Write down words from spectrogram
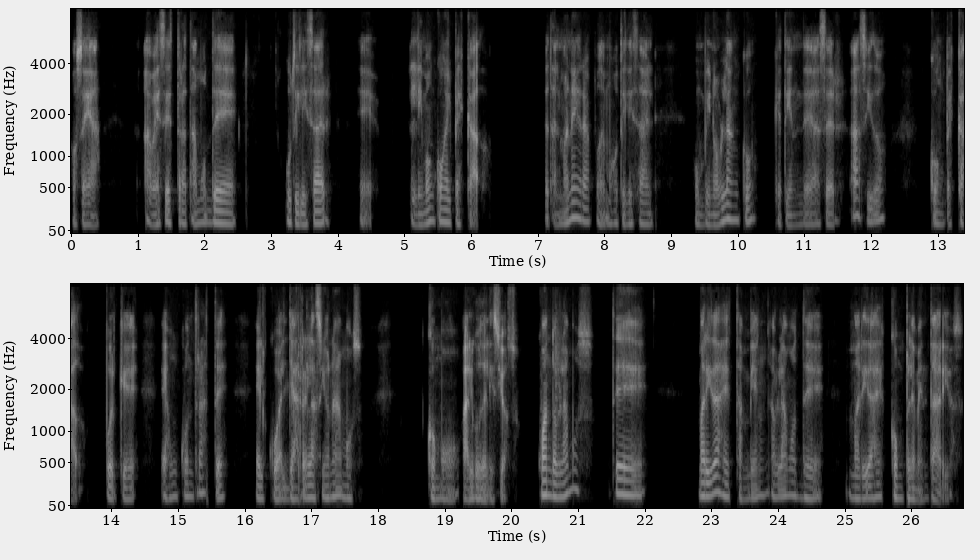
O sea, a veces tratamos de utilizar eh, limón con el pescado. De tal manera podemos utilizar un vino blanco que tiende a ser ácido con pescado, porque es un contraste el cual ya relacionamos como algo delicioso. Cuando hablamos de maridajes, también hablamos de maridajes complementarios.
